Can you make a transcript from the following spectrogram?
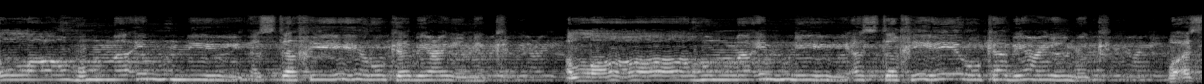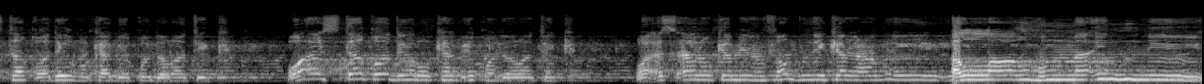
اللهم إني أستخيرك بعلمك. اللهم إني أستخيرك بعلمك. وأستقدرك بقدرتك. وأستقدرك بقدرتك. وأسألك من فضلك العظيم. اللهم إني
